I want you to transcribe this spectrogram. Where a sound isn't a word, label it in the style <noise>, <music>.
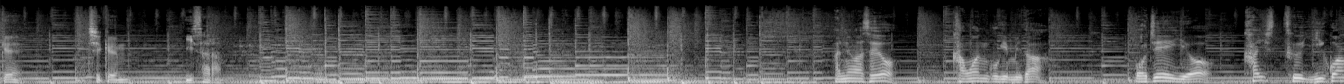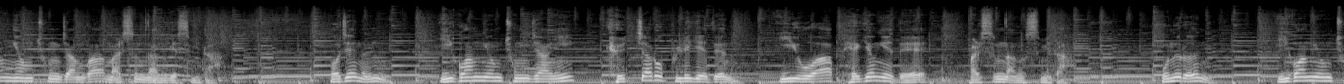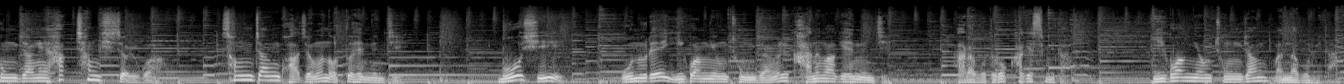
강원국의 지금 이 사람 안녕하세요. 강원국입니다. 어제에 이어 카이스트 이광영 총장과 말씀 나누겠습니다. 어제는 이광영 총장이 괴짜로 불리게 된 이유와 배경에 대해 말씀 나눴습니다. 오늘은 이광영 총장의 학창 시절과 성장 과정은 어떠했는지, 무엇이 오늘의 이광영 총장을 가능하게 했는지 알아보도록 하겠습니다. 이광영 총장 만나봅니다.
